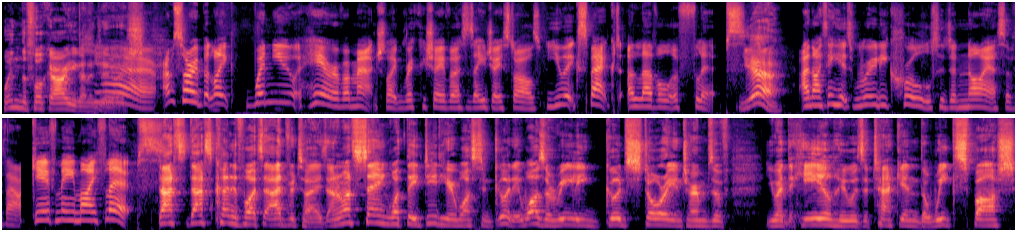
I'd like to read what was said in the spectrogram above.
when the fuck are you going to do it? Yeah, I'm sorry, but like when you hear of a match like Ricochet versus AJ Styles, you expect a level of flips, Yeah, and I think it's really cruel to deny us of that. Give me my flips. that's that's kind of what's advertised. And I'm not saying what they did here wasn't good. It was a really good story in terms of you had the heel who was attacking the weak spot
